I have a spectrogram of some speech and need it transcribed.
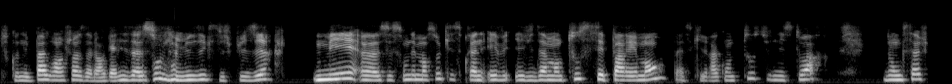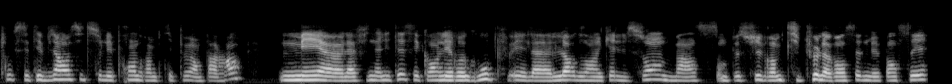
je connais pas grand chose à l'organisation de la musique si je puis dire, mais euh, ce sont des morceaux qui se prennent évidemment tous séparément parce qu'ils racontent tous une histoire. Donc ça, je trouve que c'était bien aussi de se les prendre un petit peu en par un. Mais euh, la finalité, c'est quand on les regroupe et l'ordre dans lequel ils sont, ben, on peut suivre un petit peu l'avancée de mes pensées,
